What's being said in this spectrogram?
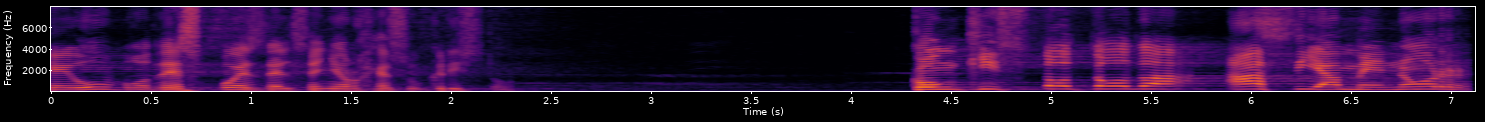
que hubo después del Señor Jesucristo. Conquistó toda Asia Menor.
